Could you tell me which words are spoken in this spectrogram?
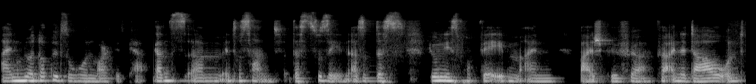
einen nur doppelt so hohen Market Cap. Ganz ähm, interessant, das zu sehen. Also das Uniswap wäre eben ein Beispiel für, für eine DAO und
